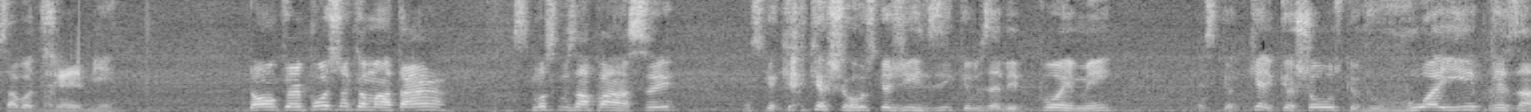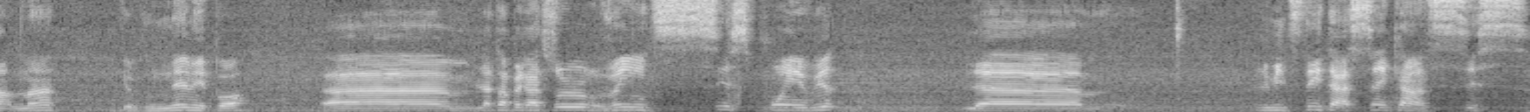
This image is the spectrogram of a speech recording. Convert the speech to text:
ça va très bien. Donc, un pouce, un commentaire. Dites-moi ce que vous en pensez. Est-ce qu'il y a quelque chose que j'ai dit que vous n'avez pas aimé? Est-ce qu'il y a quelque chose que vous voyez présentement que vous n'aimez pas? Euh, la température 26.8. L'humidité était à 56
